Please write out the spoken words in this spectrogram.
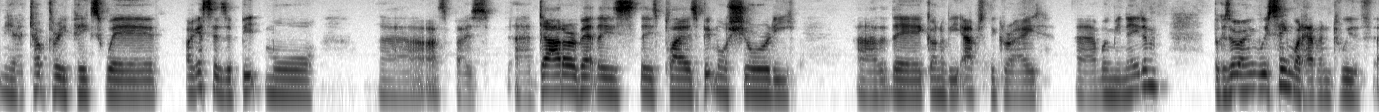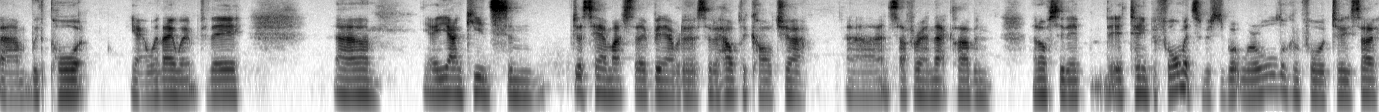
you know top three picks where I guess there's a bit more uh, I suppose uh, data about these these players, a bit more surety uh, that they're going to be up to the grade uh, when we need them. Because I mean, we've seen what happened with um, with Port, you know, when they went for their um, you know, young kids and just how much they've been able to sort of help the culture uh, and stuff around that club and and obviously their their team performance, which is what we're all looking forward to. So,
